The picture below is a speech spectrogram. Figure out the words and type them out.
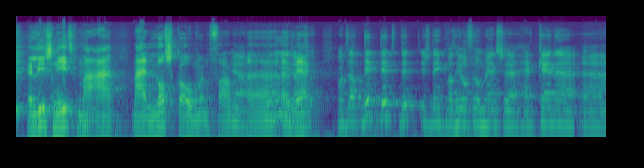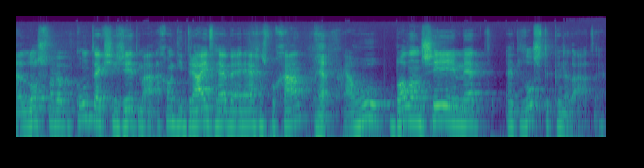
En liefst niet, maar, maar loskomen van ja. eh, werk. Want dat, dit, dit, dit is denk ik wat heel veel mensen herkennen, eh, los van welke context je zit, maar gewoon die drive hebben en ergens voor gaan. Ja. Ja, hoe balanceer je met het los te kunnen laten?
